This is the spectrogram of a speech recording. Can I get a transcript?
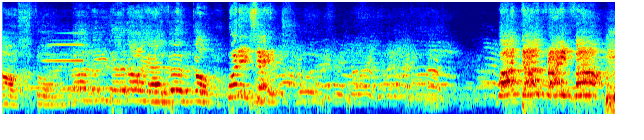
Ask for money that I haven't got. What is it? What the rainbow? rain for?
